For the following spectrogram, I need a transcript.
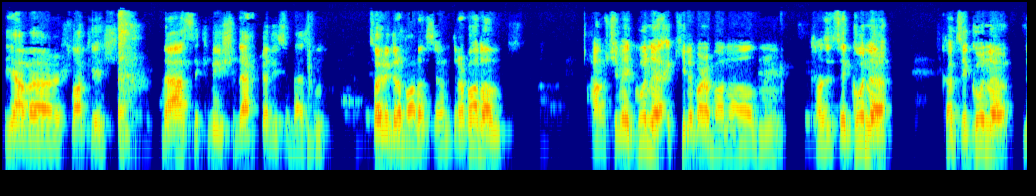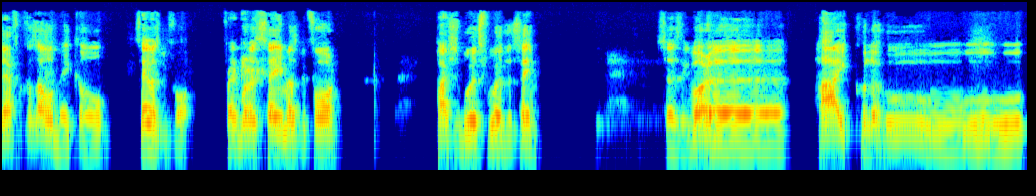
You have a shlakish. Nas the kmish nechkadis bezdin. Sorry, Drabanan, and Drabanan. Guna, Akila Barabanan. Because it's a Guna, because it's a Guna, therefore Chazal will make all. Same as before. Friend, the same as before? Pasha's words were the same. Says the Gemara, Hi Kulahu.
